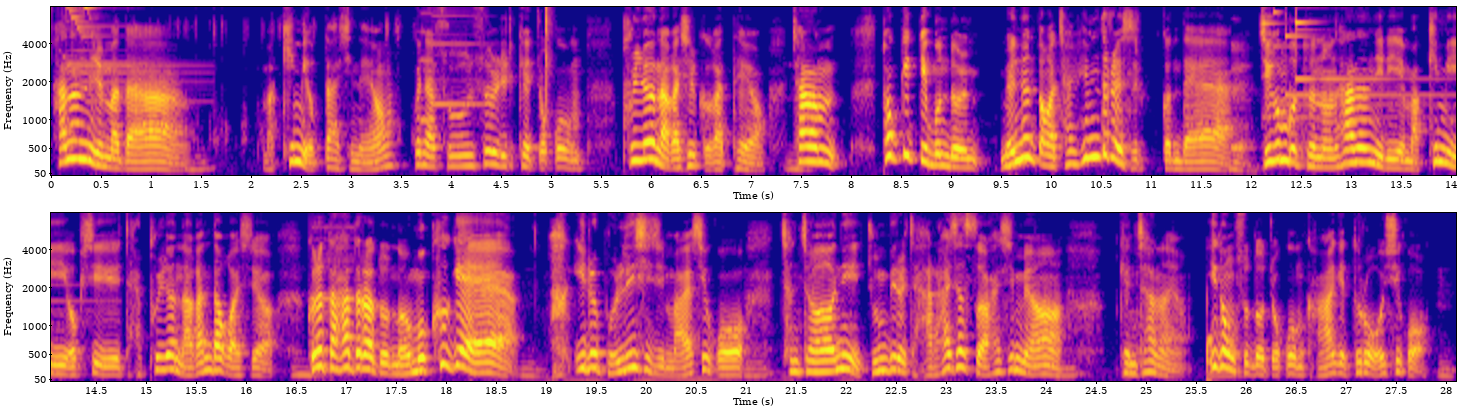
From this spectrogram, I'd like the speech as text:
하는 일마다 막힘이 없다 하시네요. 그냥 술술 이렇게 조금 풀려 나가실 것 같아요. 참 토끼띠 분들 몇 년 동안 참 힘들었을 건데 네. 지금부터는 하는 일이 막힘이 없이 잘 풀려 나간다고 하시요. 그렇다 하더라도 너무 크게 막 일을 벌리시지 마시고 천천히 준비를 잘 하셨어 하시면 괜찮아요. 이동수도 조금 강하게 들어오시고 음.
